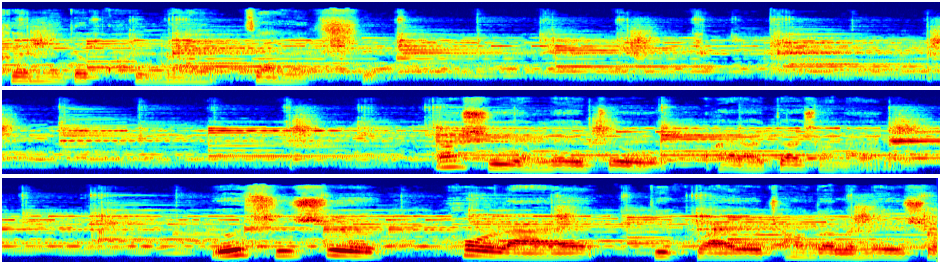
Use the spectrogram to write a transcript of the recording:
和你的苦难在一起。当时眼泪就快要掉下来了，尤其是后来地苦爱又唱到了那首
